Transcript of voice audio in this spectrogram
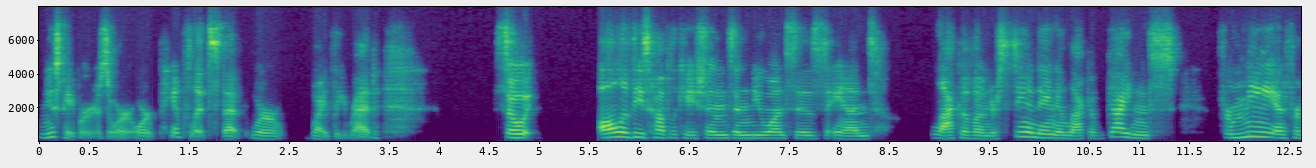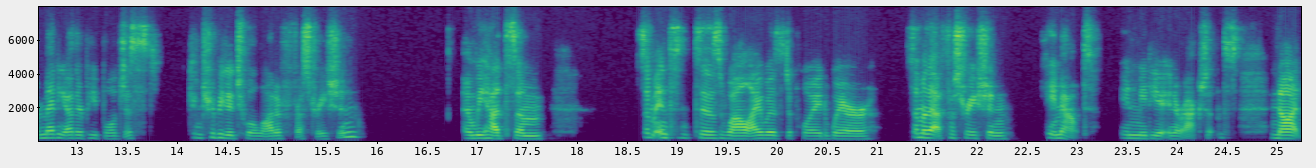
newspapers or, or pamphlets that were widely read. So all of these complications and nuances and lack of understanding and lack of guidance for me and for many other people just contributed to a lot of frustration. And we had some some instances while I was deployed where some of that frustration came out in media interactions, not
